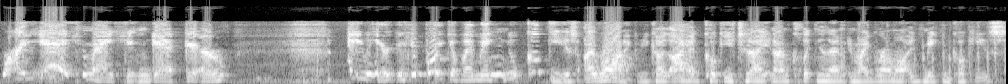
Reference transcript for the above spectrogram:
Why, yes, Mason Gecko. I'm here to support you by making you cookies. Ironic, because I had cookies tonight and I'm clicking them and my grandma is making cookies.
